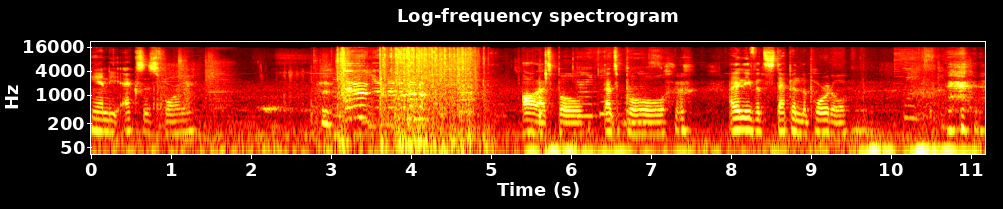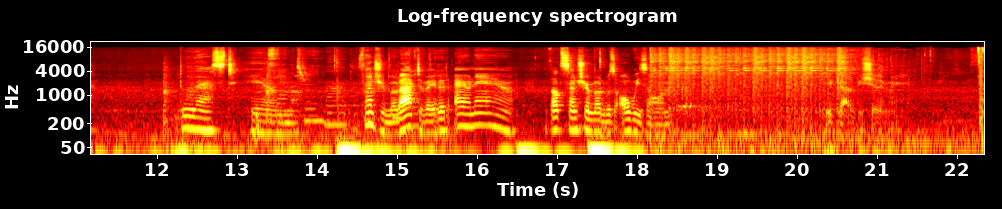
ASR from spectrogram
handy X's for me. Oh, that's bull. That's bull. I didn't even step in the portal. Blast him. Sentry mode activated. Oh no. I thought sentry mode was always on. You gotta be shitting me.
